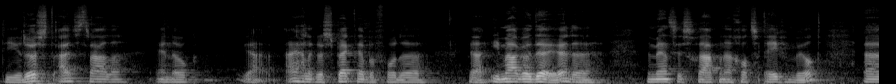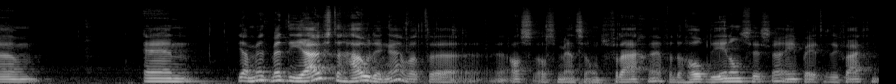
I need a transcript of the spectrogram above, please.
die rust uitstralen en ook ja, eigenlijk respect hebben voor de ja, imago Dei. Hè? De, de mens is geschapen naar Gods evenbeeld. Um, en ja, met, met de juiste houding, hè, wat, uh, als, als mensen ons vragen, hè, van de hoop die in ons is, hè, 1 Peter 3, 15,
